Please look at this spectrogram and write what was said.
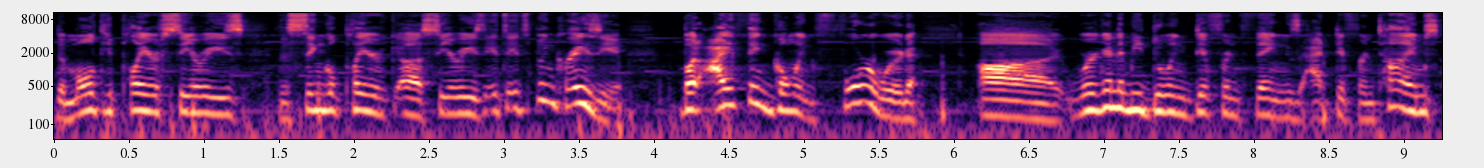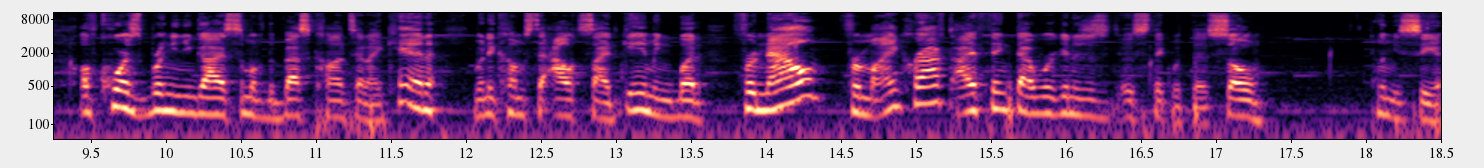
the multiplayer series, the single player uh, series, it, it's been crazy. But I think going forward, uh, we're going to be doing different things at different times. Of course, bringing you guys some of the best content I can when it comes to outside gaming. But for now, for Minecraft, I think that we're going to just uh, stick with this. So, let me see.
